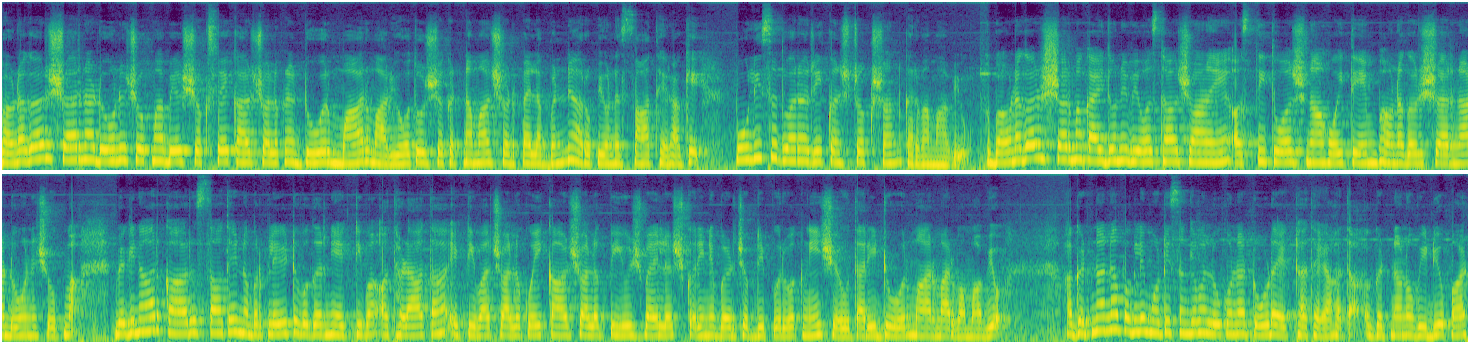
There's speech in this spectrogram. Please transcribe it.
ભાવનગર શહેરના ડોન ચોકમાં બે શખ્સોએ કાર ચાલકને ઢોર માર માર્યો હતો. જે ઘટનામાં ઝડપાયેલા બંને આરોપીઓને સાથે રાખી પોલીસ દ્વારા રિકન્સ્ટ્રક્શન કરવામાં આવ્યું. ભાવનગર શહેરમાં કાયદોની વ્યવસ્થા જાણે અસ્તિત્વ જ ના હોય તેમ ભાવનગર શહેરના ડોન ચોકમાં વેગેનાર કાર સાથે નંબર પ્લેટ વગરની એક્ટિવા અથડાતા એક્ટિવા ચાલકોએ કાર ચાલક પિયુષભાઈ લશ્કરીને બળજબરીપૂર્વક નીચે ઉતારી ઢોર માર મારવામાં આવ્યો. આ ઘટનાના પગલે મોટી સંખ્યામાં લોકોના ટોળા એકઠા થયા હતા. આ ઘટનાનો વીડિયો પણ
